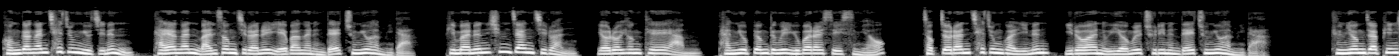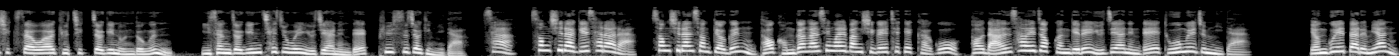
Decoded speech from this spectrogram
건강한 체중 유지는 다양한 만성 질환을 예방하는 데 중요합니다. 비만은 심장 질환, 여러 형태의 암, 당뇨병 등을 유발할 수 있으며 적절한 체중 관리는 이러한 위험을 줄이는 데 중요합니다. 균형 잡힌 식사와 규칙적인 운동은 이상적인 체중을 유지하는 데 필수적입니다. 4. 성실하게 살아라. 성실한 성격은 더 건강한 생활 방식을 채택하고 더 나은 사회적 관계를 유지하는 데 도움을 줍니다. 연구에 따르면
